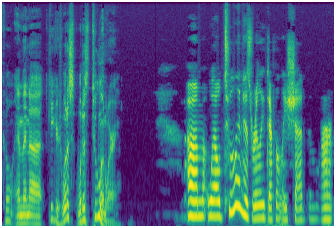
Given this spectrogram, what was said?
Cool. And then, uh, Keekers, what is what is Tulin wearing? Um, well, Tulin has really definitely shed the more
